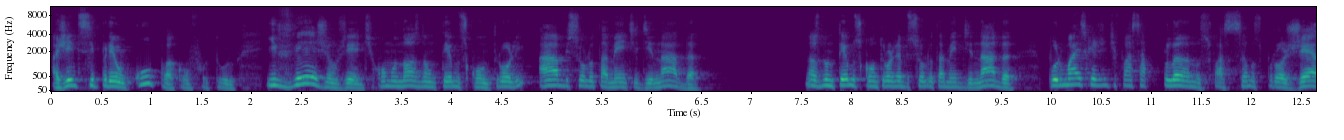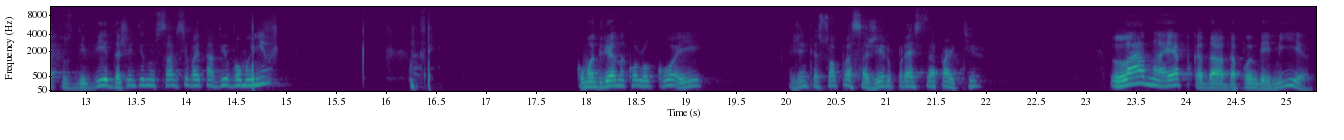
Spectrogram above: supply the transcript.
A gente se preocupa com o futuro. E vejam, gente, como nós não temos controle absolutamente de nada. Nós não temos controle absolutamente de nada. Por mais que a gente faça planos, façamos projetos de vida, a gente não sabe se vai estar vivo amanhã. Como a Adriana colocou aí, a gente é só passageiro prestes a partir. Lá na época da, da pandemia,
